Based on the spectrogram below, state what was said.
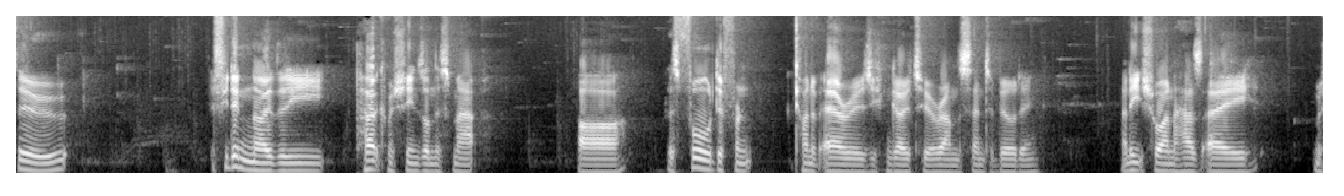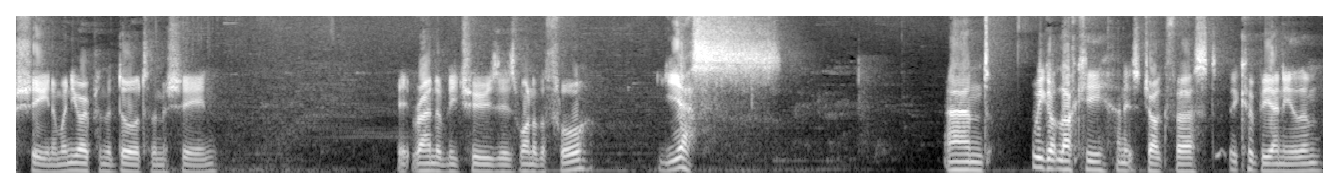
So, if you didn't know, the perk machines on this map are there's four different kind of areas you can go to around the center building, and each one has a machine. And when you open the door to the machine, it randomly chooses one of the four. Yes, and we got lucky, and it's Jug first. It could be any of them.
